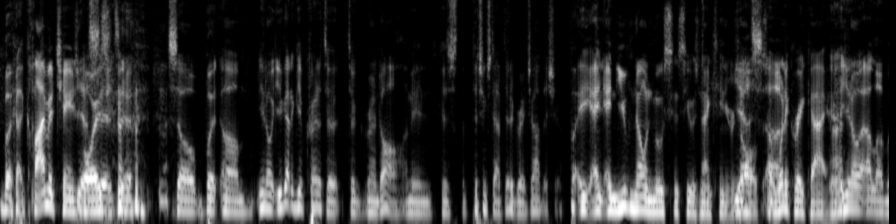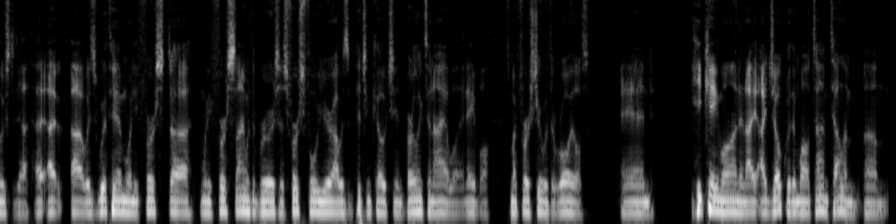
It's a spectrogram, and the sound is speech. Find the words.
But- c- climate change, Yes, boys. uh, so, but um, you know, you got to give credit to to Grandal. I mean, because the pitching staff did a great job this year. but and, and you've known Moose since he was 19 years Yes, old. So uh, what a great guy, huh? You know, I love Moose to death. I, I, I was with him when he first uh, when he first signed with the Brewers. His first full year, I was a pitching coach in Burlington, Iowa, in Able. It's my first year with the Royals, and he came on, and I, I joke with him all the time. Tell him, um,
